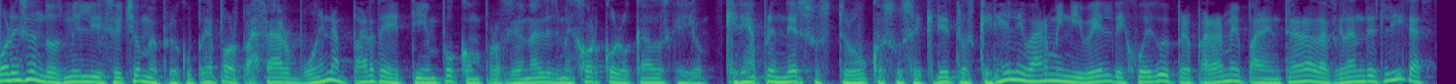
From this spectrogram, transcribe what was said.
Por eso en 2018 me preocupé por pasar buena parte de tiempo con profesionales mejor colocados que yo. Quería aprender sus trucos, sus secretos, quería elevar mi nivel de juego y prepararme para entrar a las grandes ligas.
